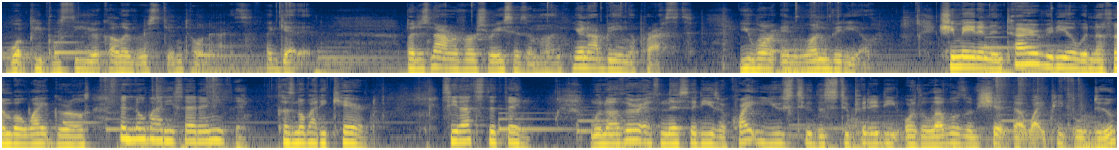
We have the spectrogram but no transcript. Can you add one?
what people see your color of your skin tone as. I get it. But it's not reverse racism, hon. You're not being oppressed. You weren't in one video. She made an entire video with nothing but white girls, and nobody said anything because nobody cared. See, that's the thing. When other ethnicities are quite used to the stupidity or the levels of shit that white people do,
